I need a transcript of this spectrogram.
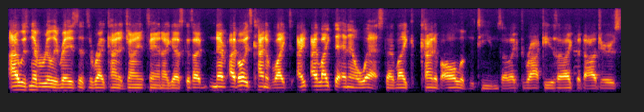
I was never really raised as the right kind of Giant fan, I guess, because I've never I've always kind of liked I I like the NL West. I like kind of all of the teams. I like the Rockies. I like the Dodgers.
